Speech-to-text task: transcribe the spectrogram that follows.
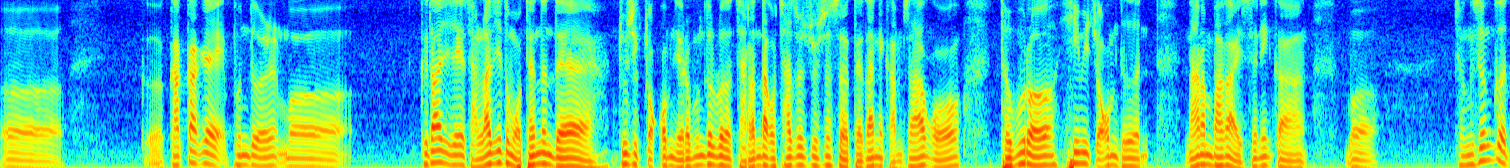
어, 그 각각의 분들 뭐 그다지 제가 잘나지도 못했는데 주식 조금 여러분들보다 잘한다고 찾아주셔서 대단히 감사하고 더불어 힘이 조금 더 나는 바가 있으니까 뭐 정성껏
